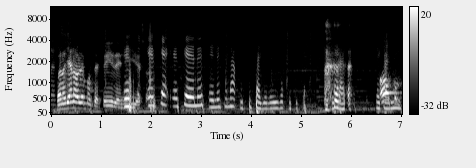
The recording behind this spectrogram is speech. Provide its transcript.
Ah, bueno, ya no hablemos de ti, de ni de eso. Es que, es que él, es, él es una putita, yo le digo putita. De, oh,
